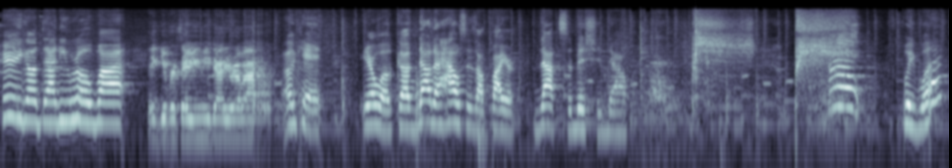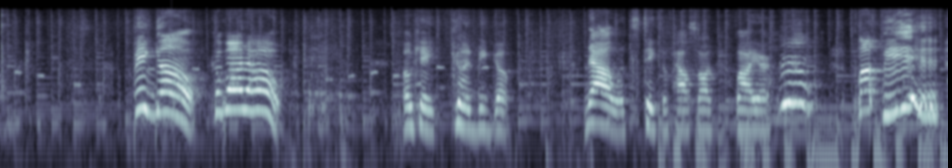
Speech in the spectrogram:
Here you go, Daddy Robot. Thank you for saving me, Daddy Robot. Okay, you're welcome. Now the house is on fire. That's the mission now. Wait, what? Bingo! Come on out! Okay, good, Bingo. Now let's take the house on fire. Fluffy!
